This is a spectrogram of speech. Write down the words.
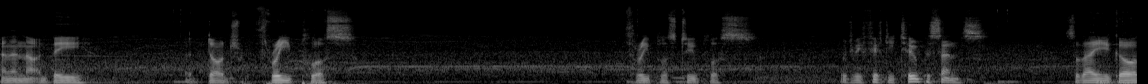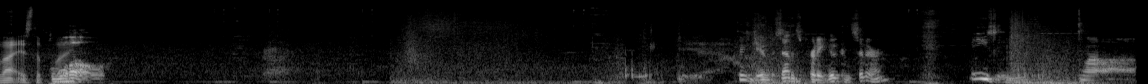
And then that would be a dodge 3 plus 3 plus 2 plus which would be 52%. So there you go, that is the play. Whoa. Fifty-two percent is pretty good considering. Easy. Aw.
